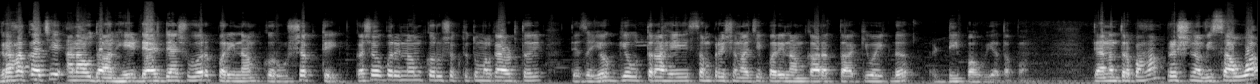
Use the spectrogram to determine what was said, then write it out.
ग्राहकाचे अनावधान हे डॅश डॅशवर परिणाम करू शकते. कशावर परिणाम करू शकते? तुम्हाला काय वाटतंय? त्याचं योग्य उत्तर आहे संप्रेषणाची परिणामकारकता. किंवा इकडं डी पाहूयात आपण. त्यानंतर पहा. प्रश्न विसावा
